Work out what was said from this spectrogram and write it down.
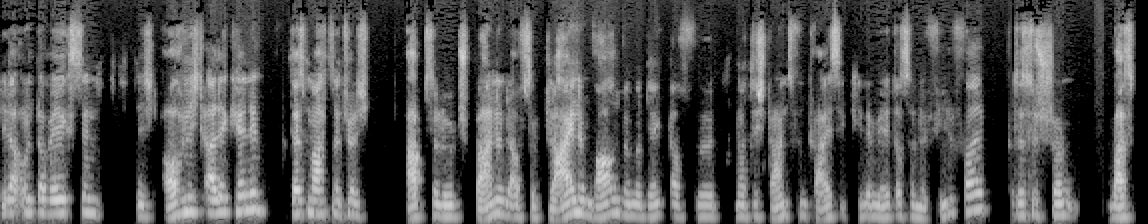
die da unterwegs sind, die ich auch nicht alle kenne. Das macht es natürlich absolut spannend auf so kleinem Raum, wenn man denkt, auf äh, einer Distanz von 30 Kilometern so eine Vielfalt. Das ist schon was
